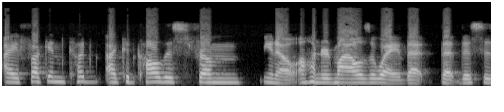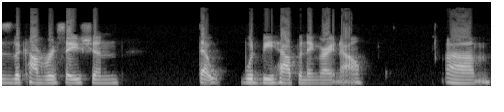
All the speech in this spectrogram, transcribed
I fucking could I could call this from you know a hundred miles away that that this is the conversation that would be happening right now. Um,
